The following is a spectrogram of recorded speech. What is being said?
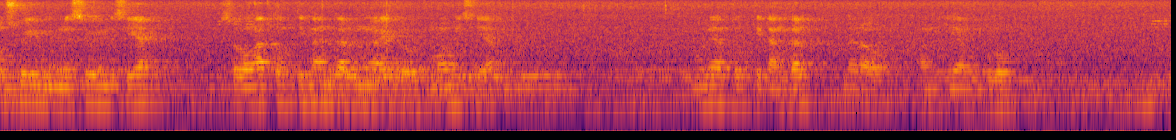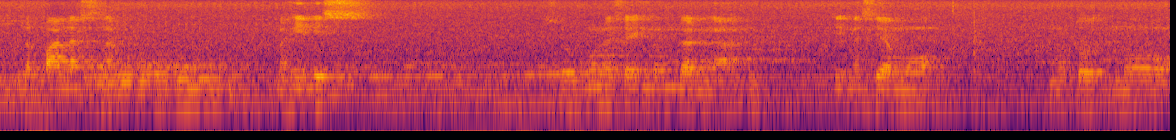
muswing na siya. So ang atong tinanggal mga idol ni siya. Muna itong tinanggal na raw ang iyang group. Napanas na. Nahilis. So muna siya inungdan nga di na siya mo mo, to, mo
